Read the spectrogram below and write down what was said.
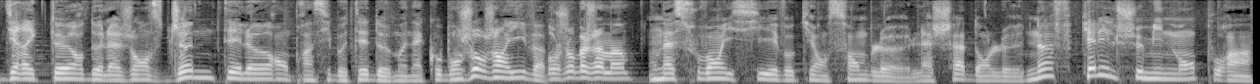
directeur de l'agence John Taylor en principauté de Monaco. Bonjour Jean-Yves. Bonjour Benjamin. On a souvent ici évoqué ensemble l'achat dans le neuf. Quel est le cheminement pour un,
